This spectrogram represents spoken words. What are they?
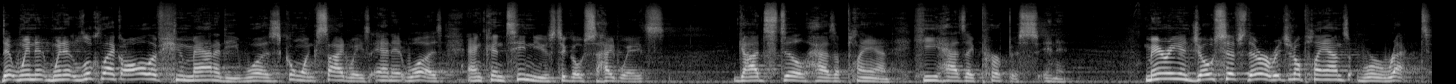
That when it, when it looked like all of humanity was going sideways, and it was, and continues to go sideways, God still has a plan. He has a purpose in it. Mary and Joseph's, their original plans were wrecked.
